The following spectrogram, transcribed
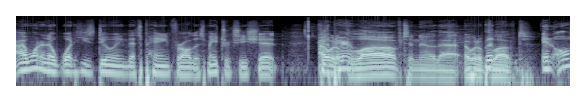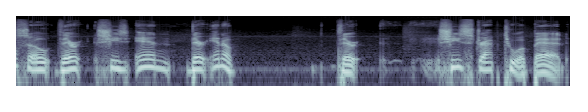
I want to know what he's doing that's paying for all this Matrixy shit. I would have loved to know that. I would have but- loved. and also there she's in they're in a they're she's strapped to a bed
